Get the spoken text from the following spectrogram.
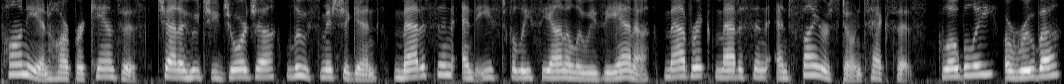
Pawnee and Harper, Kansas, Chattahoochee, Georgia, Luce, Michigan, Madison and East Feliciana, Louisiana, Maverick, Madison, and Freestone, Texas. Globally, Aruba,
